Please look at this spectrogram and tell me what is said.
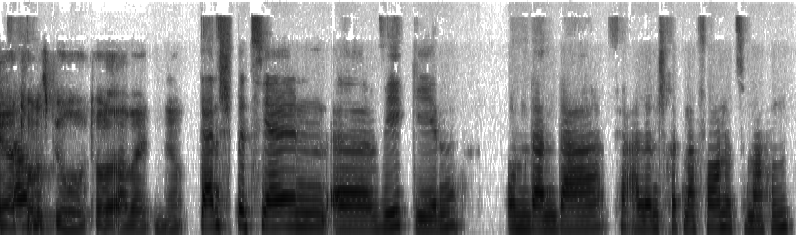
ja, tolles Büro, tolle Arbeiten, ja. Ganz speziellen äh, Weg gehen, um dann da für alle einen Schritt nach vorne zu machen.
